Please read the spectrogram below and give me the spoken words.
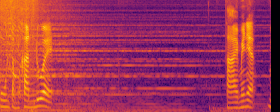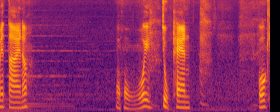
มูลสำคัญด้วย ตายไหมเนี่ย ไม่ตายเนาะโอ้โห จุกแทน โอเค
